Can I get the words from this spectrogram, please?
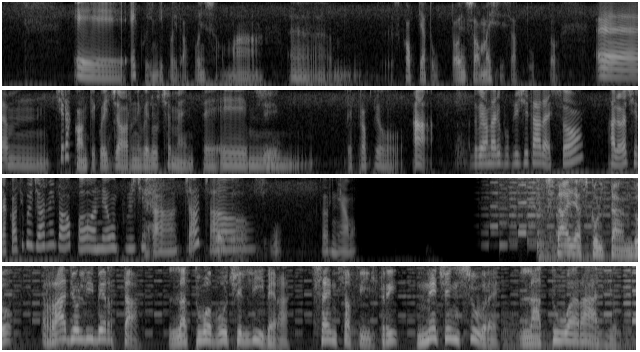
e, e quindi poi dopo insomma... Ehm, scoppia tutto, insomma, e si sa tutto. Ehm, ci racconti quei giorni velocemente? E, sì. Mh, è proprio... Ah, dobbiamo andare in pubblicità adesso? Allora ci racconti quei giorni dopo, andiamo in pubblicità. Ciao ciao. Torniamo. Stai ascoltando Radio Libertà, la tua voce libera, senza filtri né censure, la tua radio.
